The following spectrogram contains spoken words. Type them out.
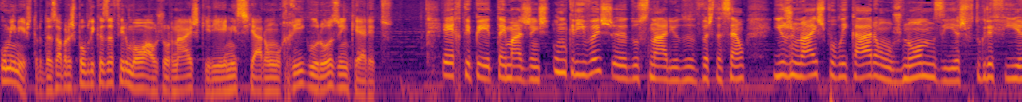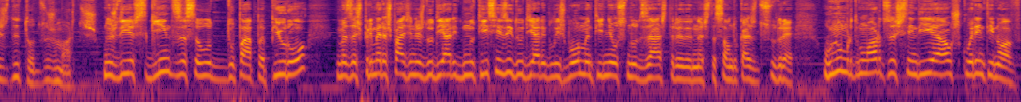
O ministro das Obras Públicas afirmou aos jornais que iria iniciar um rigoroso inquérito. A RTP tem imagens incríveis uh, do cenário de devastação e os jornais publicaram os nomes e as fotografias de todos os mortos. Nos dias seguintes, a saúde do Papa piorou mas as primeiras páginas do Diário de Notícias e do Diário de Lisboa mantinham-se no desastre na estação do Cais de Sodré. O número de mortos ascendia aos 49.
